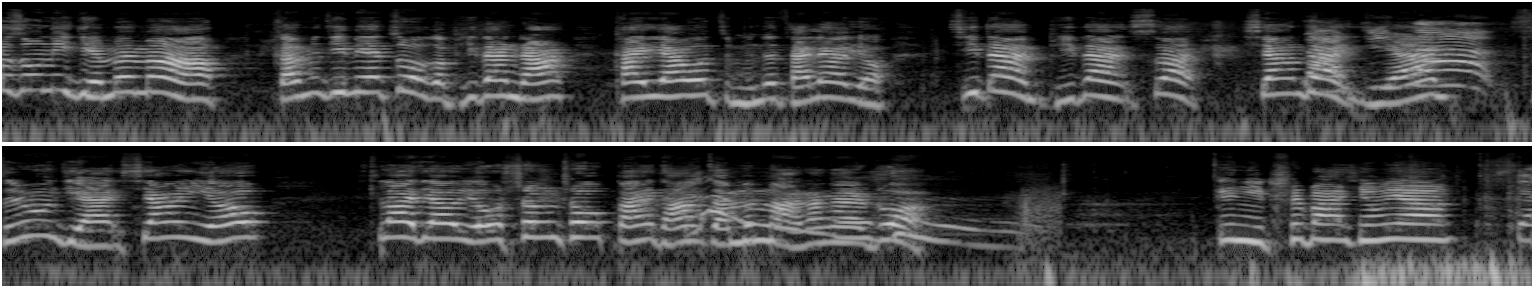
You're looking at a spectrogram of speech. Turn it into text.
的兄弟姐妹们好，咱们今天做个皮蛋肠，看一下我准备的材料有鸡蛋、皮蛋、蒜、香菜、盐、食用碱、香油、辣椒油、生抽、白糖。咱们马上开始做，给你吃吧，行不行？行。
